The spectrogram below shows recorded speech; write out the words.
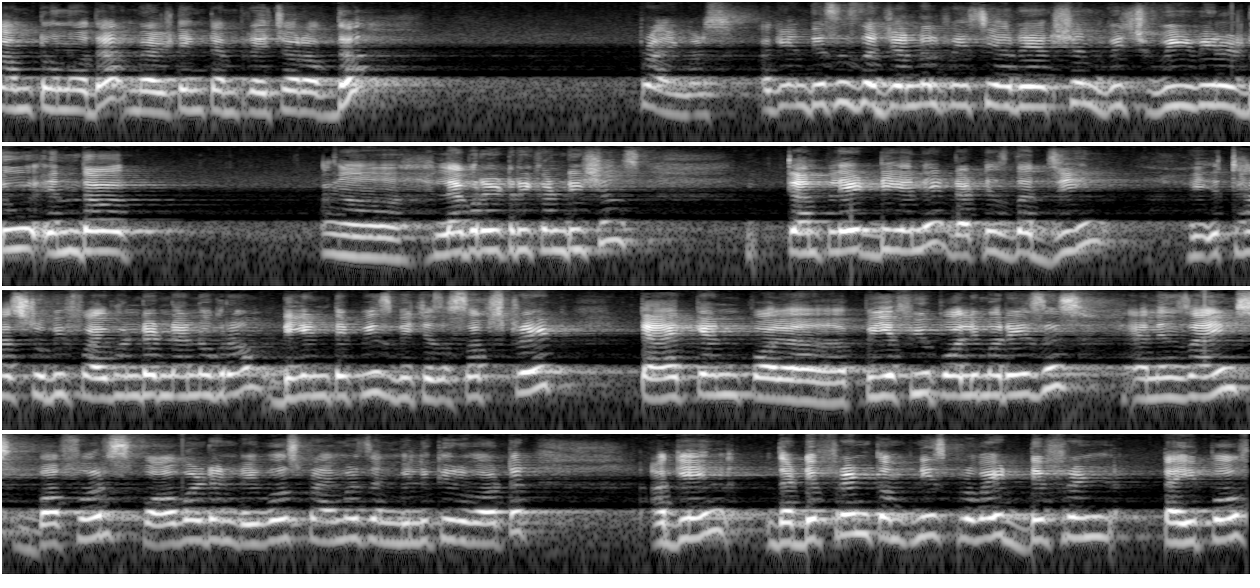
come to know the melting temperature of the primers. Again, this is the general PCR reaction which we will do in the laboratory conditions template DNA, that is the gene. It has to be 500 nanogram. DNTPs, which is a substrate. Taq and uh, PFU polymerases and enzymes, buffers, forward and reverse primers and molecular water. again the different companies provide different type of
